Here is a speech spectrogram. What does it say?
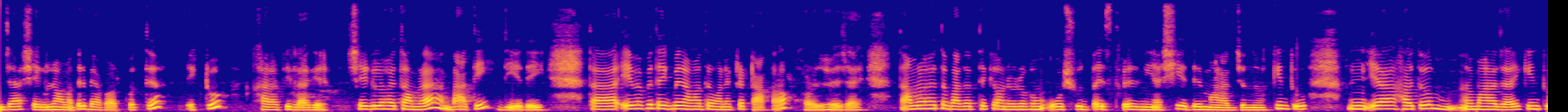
যা সেগুলো আমাদের ব্যবহার করতে একটু খারাপই লাগে। সেগুলো হয়তো আমরা বাদই দিয়ে দিই। তা এভাবে দেখবেন আমাদের অনেকটা টাকা খরচ হয়ে যায়। তা আমরা হয়তো বাজার থেকে অনেক রকম ওষুধ বা স্প্রে নিয়ে আসি এদের মারার জন্য। কিন্তু এরা হয়তো মারা যায়। কিন্তু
